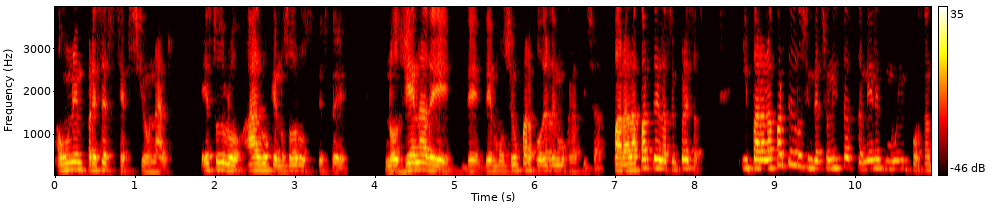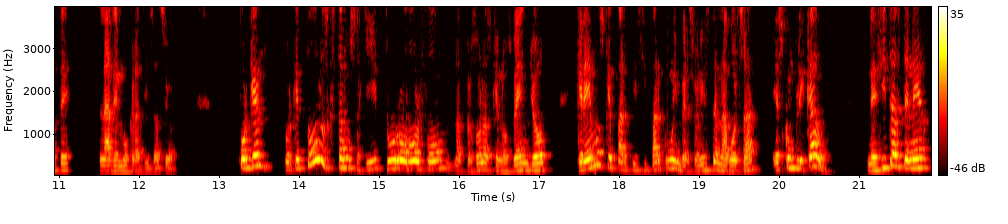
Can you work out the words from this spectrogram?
a una empresa excepcional. Esto es lo, algo que nosotros este, nos llena de, de, emoción para poder democratizar. Para la parte de las empresas y para la parte de los inversionistas también es muy importante la democratización. ¿Por qué? Porque todos los que estamos aquí, tú, Rodolfo, las personas que nos ven, yo, creemos que participar como inversionista en la bolsa es complicado. Necesitas tener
